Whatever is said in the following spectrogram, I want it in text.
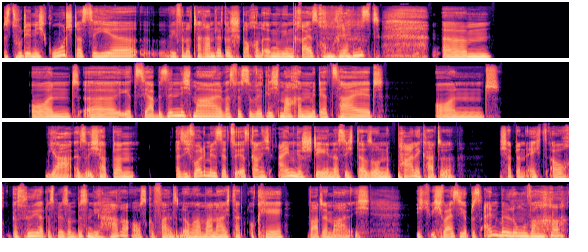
das tut dir nicht gut, dass du hier wie von der Tarantel gestochen irgendwie im Kreis rumrennst. ähm, und äh, jetzt ja, besinn dich mal, was wirst du wirklich machen mit der Zeit? Und ja, also ich habe dann, also ich wollte mir das ja zuerst gar nicht eingestehen, dass ich da so eine Panik hatte. Ich habe dann echt auch Gefühl gehabt, dass mir so ein bisschen die Haare ausgefallen sind. Irgendwann mal habe ich gesagt, okay, warte mal, ich, ich, ich weiß nicht, ob das Einbildung war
